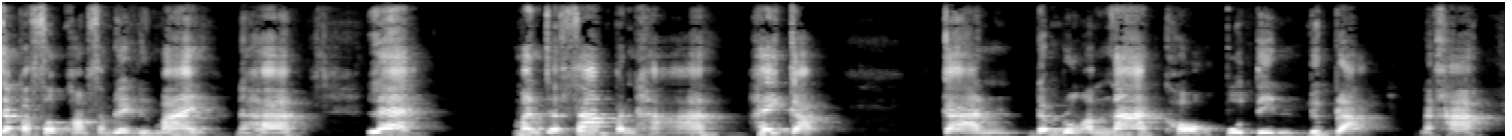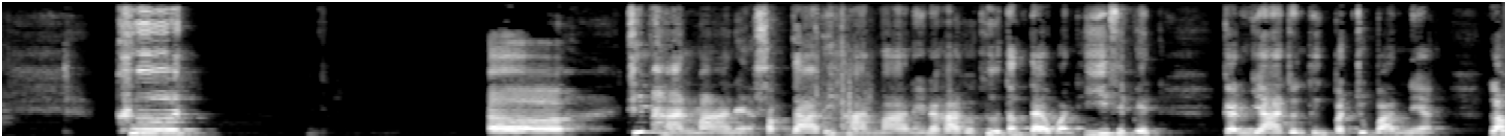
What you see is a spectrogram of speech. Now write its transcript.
จะประสบความสำเร็จหรือไม่นะคะ และมันจะสร้างปัญหาให้กับการดำรงอำนาจของปูตินหรือเปล่านะคะ คือ เอ่อที่ผ่านมาเนี่ย สัปดาห์ที่ผ่านมาเนี่ยนะคะ ก็คือตั้งแต่วันที่ 21 กันยาจนถึงปัจจุบันเนี่ย เรา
